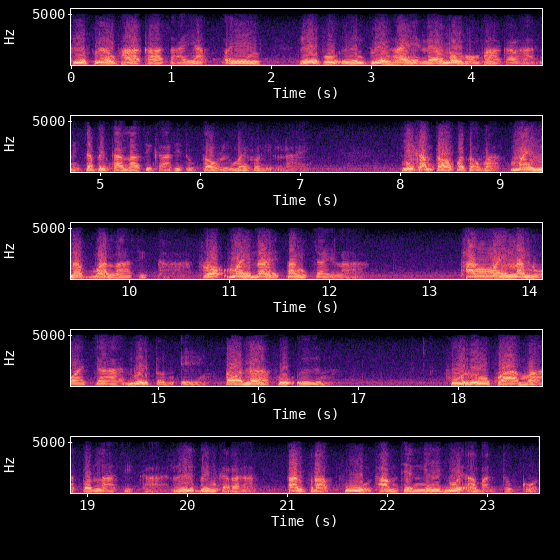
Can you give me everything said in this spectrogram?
คือเปลื้องผ้ากาสายะเอง หรือผู้อื่นเปลื้องให้แล้วนุ่งห่มผ้ากระหัสเนี่ยจะเป็นการลาสิกขาที่ถูกต้องหรือไม่เพราะเหตุไรนี่คำตอบก็ตอบว่า ไม่นับว่าลาสิกขา เพราะไม่ได้ตั้งใจลา ทั้งไม่ลั่นวาจาด้วยตนเอง ต่อหน้าผู้อื่น ผู้รู้ความว่าตนลาสิกขาหรือเป็นกระหัสท่านปรับผู้ทำเช่นนี้ด้วยอาบัตทุกกฎ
